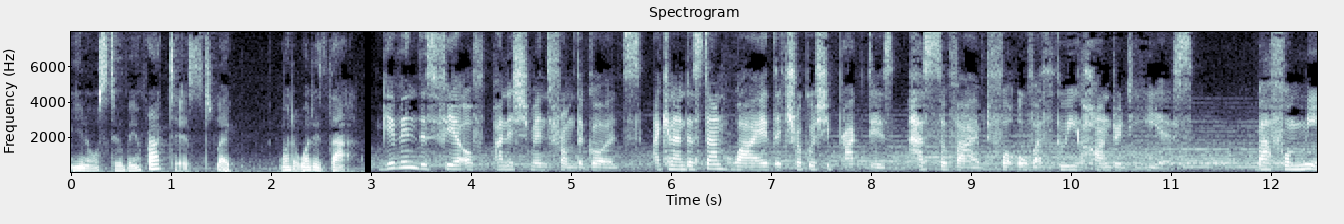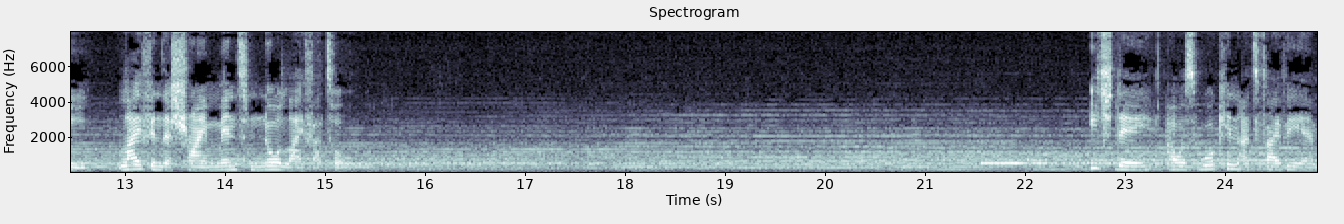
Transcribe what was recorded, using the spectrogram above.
you know, still being practiced? Like, what what is that? Given this fear of punishment from the gods, I can understand why the Trokosi practice has survived for over 300 years. But for me, life in the shrine meant no life at all. Each day, I was woken at 5 a.m.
